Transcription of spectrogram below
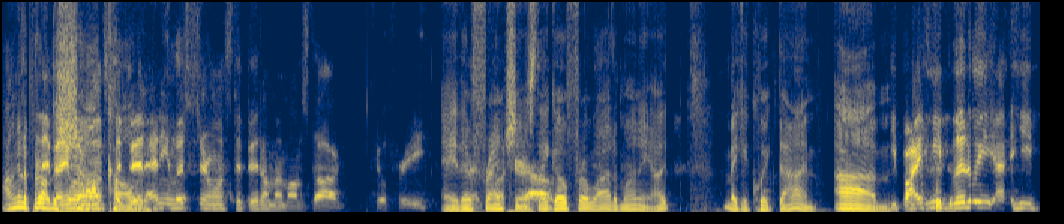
I'm gonna put And on if the anyone shot wants to collar. bid, any listener wants to bid on my mom's dog, feel free. hey, they're Yeah, Frenchies. They go for a lot of money. I make a quick dime. Um, He bite. He literally uh, he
